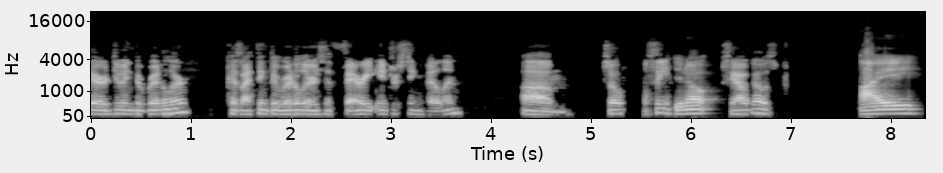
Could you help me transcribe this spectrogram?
they're doing the Riddler because I think the Riddler is a very interesting villain. Um, so we'll see you know, see how it goes. I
